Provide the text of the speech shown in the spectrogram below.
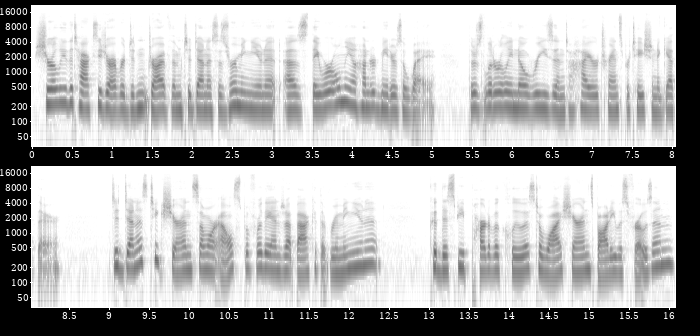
Surely the taxi driver didn't drive them to Dennis's rooming unit as they were only a 100 meters away. There's literally no reason to hire transportation to get there. Did Dennis take Sharin somewhere else before they ended up back at the rooming unit? Could this be part of a clue as to why Sharin's body was frozen?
